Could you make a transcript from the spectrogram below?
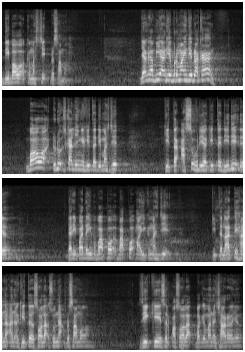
Dibawa ke masjid bersama. Jangan biar dia bermain di belakang. Bawa duduk sekali dengan kita di masjid. Kita asuh dia, kita didik dia. Daripada ibu bapa bapa mari ke masjid. Kita latih anak-anak kita solat sunat bersama. Zikir selepas solat bagaimana caranya?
